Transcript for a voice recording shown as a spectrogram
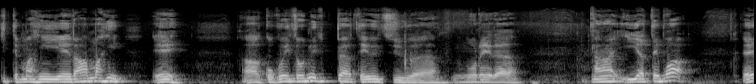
ki te mahi i ērā mahi, e, ko koe tonu pea te utu, nō reira, i a te wā, E,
